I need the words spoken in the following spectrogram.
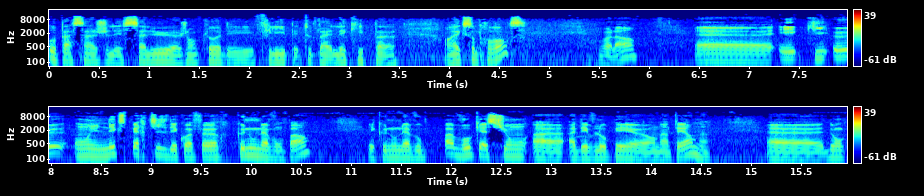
au passage les saluer Jean-Claude et Philippe et toute l'équipe en Aix-en-Provence. Voilà. et qui eux ont une expertise des coiffeurs que nous n'avons pas et que nous n'avons pas vocation à, à développer en interne. donc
